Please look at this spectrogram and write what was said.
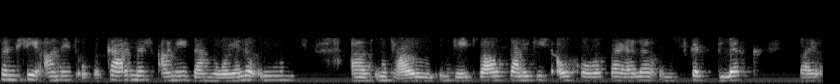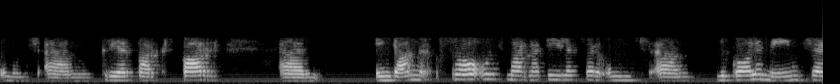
funksie aan het of 'n kermis aan het dan nooi hulle ons um, ons hou ons het wel stalletjies al gehad by hulle om skitblik by ons ehm um, kreerpark spar ehm um, en dan vra ons maar natuurlik vir ons ehm um, lokale mense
